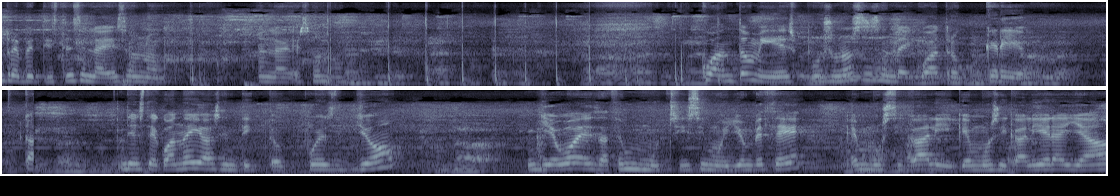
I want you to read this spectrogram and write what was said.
¿Repetiste en la ESO no? En la ESO no. ¿Cuánto mides? Pues unos 64, creo. ¿Desde cuándo llevas en TikTok? Pues yo llevo desde hace muchísimo. Yo empecé en Musicali, que Musicali era ya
